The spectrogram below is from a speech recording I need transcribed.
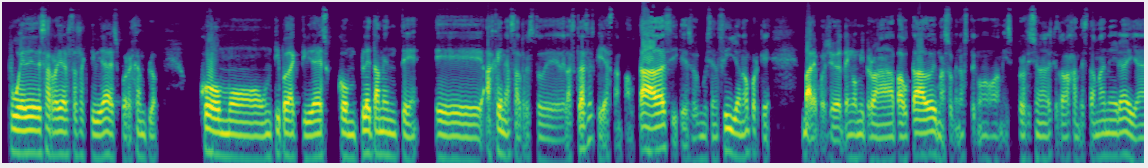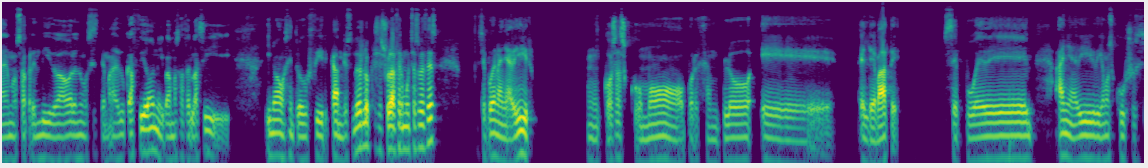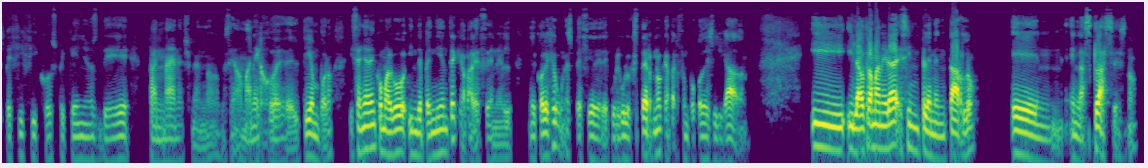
puede desarrollar estas actividades, por ejemplo, como un tipo de actividades completamente eh, ajenas al resto de, las clases, que ya están pautadas y que eso es muy sencillo, ¿no? Porque, vale, pues yo tengo mi programa pautado y más o menos tengo a mis profesionales que trabajan de esta manera y ya hemos aprendido ahora el nuevo sistema de educación y vamos a hacerlo así y, no vamos a introducir cambios. Entonces, lo que se suele hacer muchas veces, se pueden añadir mm, cosas como, por ejemplo, eh, el debate. Se puede añadir, digamos, cursos específicos pequeños de time management, ¿no? Lo que se llama manejo del tiempo, ¿no? Y se añaden como algo independiente que aparece en el, colegio, una especie de, currículo externo que aparece un poco desligado, y, la otra manera es implementarlo en, las clases, ¿no?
